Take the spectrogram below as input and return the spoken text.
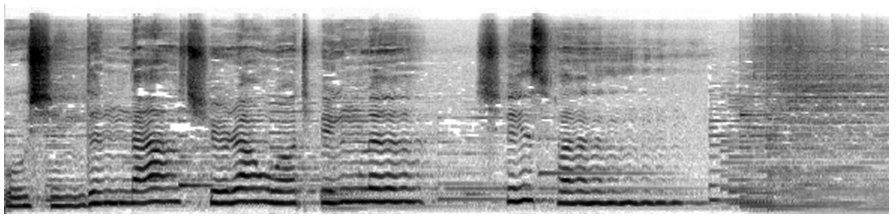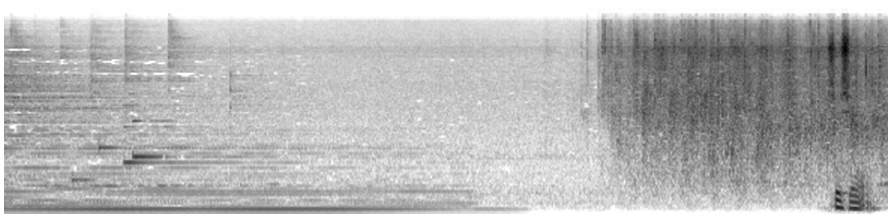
无心的那句让我听了心酸。谢谢。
